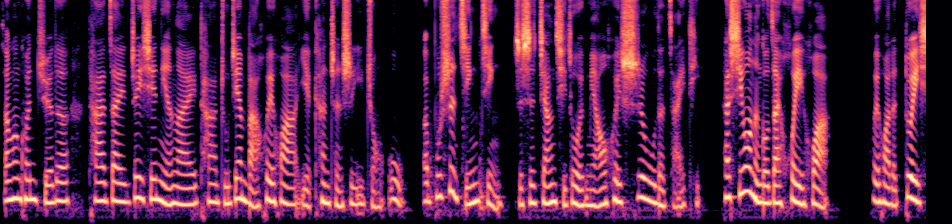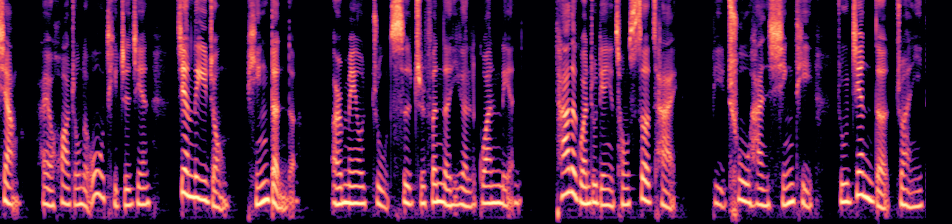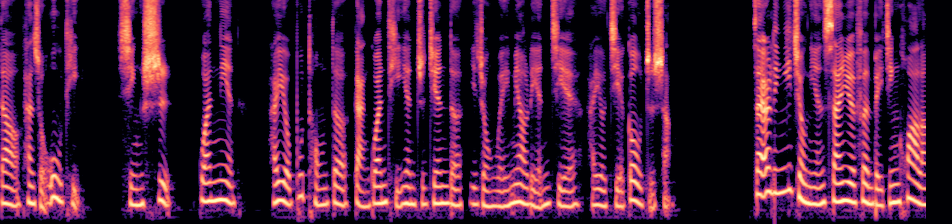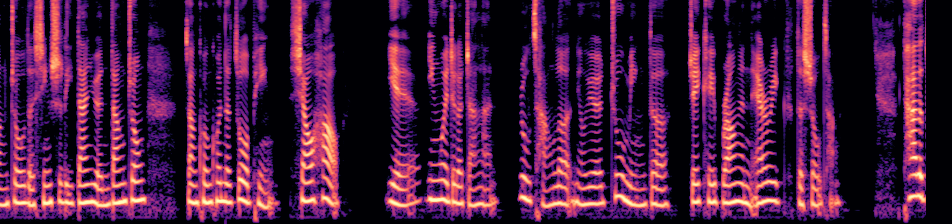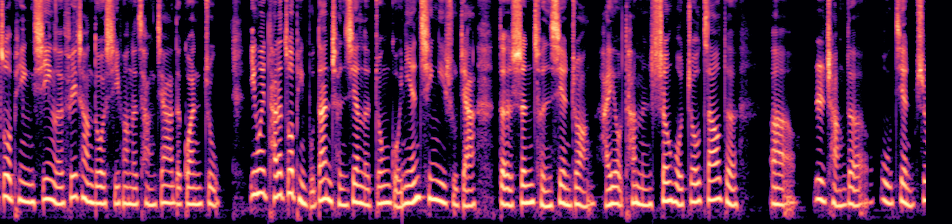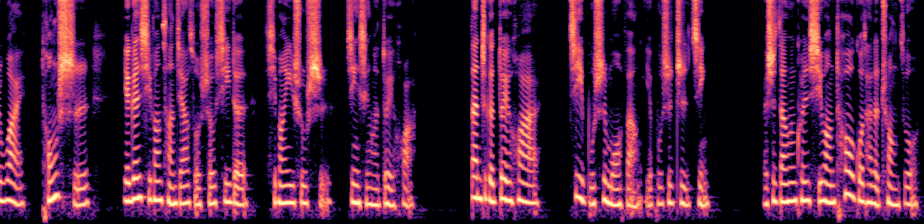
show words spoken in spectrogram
张坤坤觉得，他在这些年来，他逐渐把绘画也看成是一种物，而不是仅仅只是将其作为描绘事物的载体。他希望能够在绘画、绘画的对象还有画中的物体之间，建立一种平等的而没有主次之分的一个关联。他的关注点也从色彩、笔触和形体，逐渐的转移到探索物体、形式、观念，还有不同的感官体验之间的一种微妙连接，还有结构之上。在二零一九年三月份北京画廊周的新势力单元当中，张坤坤的作品《消耗》也因为这个展览入藏了纽约著名的。J.K. Brown and Eric 的收藏，他的作品吸引了非常多西方的藏家的关注，因为他的作品不但呈现了中国年轻艺术家的生存现状，还有他们生活周遭的呃日常的物件之外，同时也跟西方藏家所熟悉的西方艺术史进行了对话。但这个对话既不是模仿，也不是致敬。而是张坤坤希望透过他的创作，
